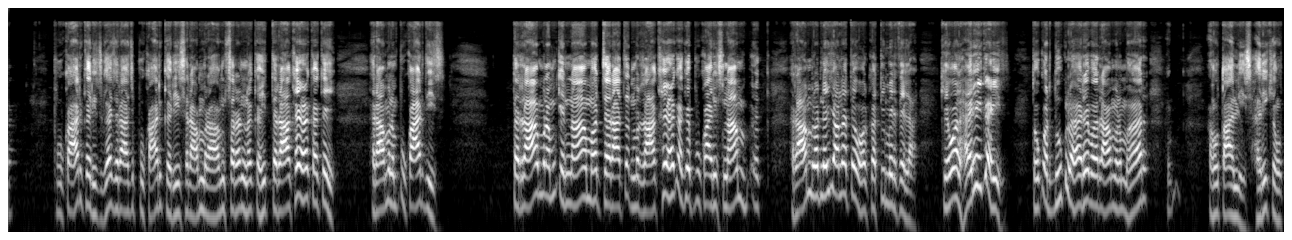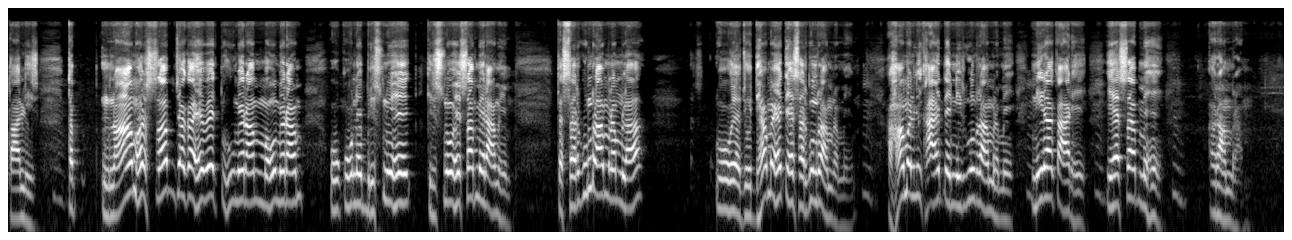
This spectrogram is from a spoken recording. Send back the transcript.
पुकार करिस गज राज पुकार करीस, राम राम शरण न कही, त राखे है कके। राम रम पुकार दिस। त राम रम के नाम ह चराचर में राखे है कके पुकारिस नाम, राम र नहीं जाना तो और कति मेरे तेला। केवल हरि कही तो ओकर दुख ल हरे बर राम रम हर अवतालिस हरि के अवतालिस तब नाम हर सब जगह है हेवे, तू में राम महू में राम वो कौन है विष्णु है, कृष्णो है, सब में राम है। तो सरगुण राम रमला, वो अयोध्या में है तो सरगुण राम रम है। हम लिखा है तो निर्गुण राम रम है निराकार है यह सब में है राम राम।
